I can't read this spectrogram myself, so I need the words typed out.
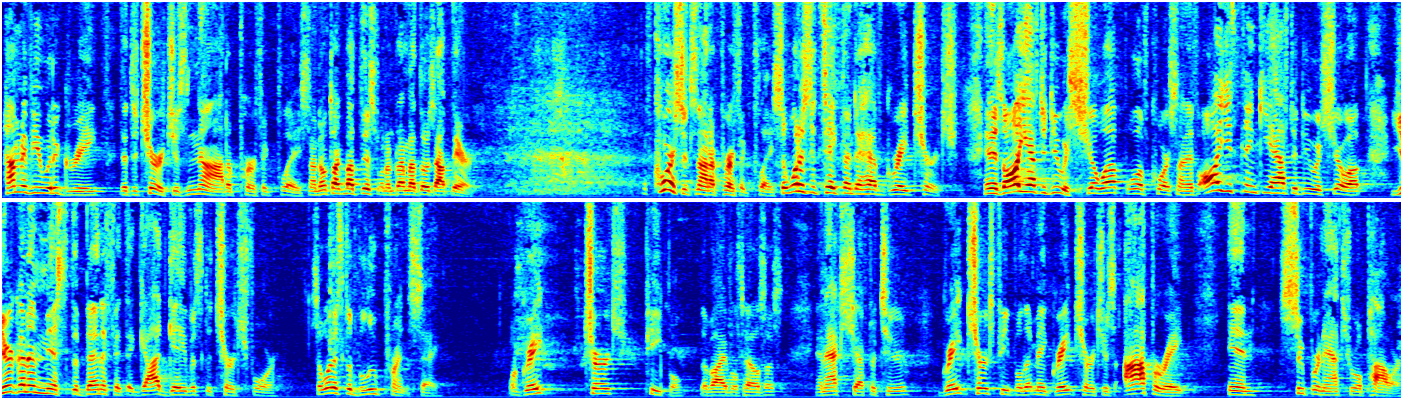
How many of you would agree that the church is not a perfect place? Now don't talk about this one, I'm talking about those out there. Of course, it's not a perfect place. So, what does it take then to have great church? And is all you have to do is show up? Well, of course not. If all you think you have to do is show up, you're going to miss the benefit that God gave us the church for. So, what does the blueprint say? Well, great church people, the Bible tells us in Acts chapter 2, great church people that make great churches operate in supernatural power.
